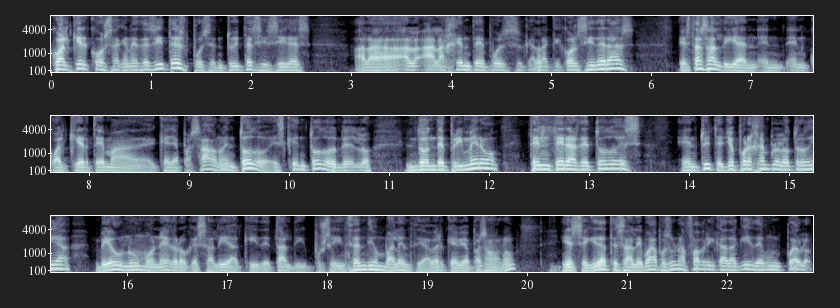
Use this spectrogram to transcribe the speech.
cualquier cosa que necesites, pues en Twitter si sigues a la, a la- a la gente pues a la que consideras, estás al día en, en- cualquier tema que haya pasado, ¿no? En todo, es que en todo. lo- donde primero te enteras de todo es en Twitter. Yo, por ejemplo, el otro día veo un humo negro que salía aquí de tal, y pues se incendio en Valencia, a ver qué había pasado, ¿no? Y enseguida te sale, bueno, pues una fábrica de aquí, de un pueblo.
